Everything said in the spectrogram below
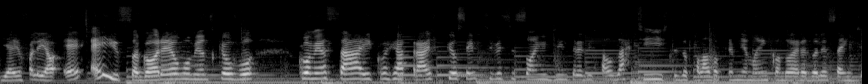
E aí eu falei: ó, é, é isso, agora é o momento que eu vou começar e correr atrás, porque eu sempre tive esse sonho de entrevistar os artistas. Eu falava para minha mãe quando eu era adolescente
